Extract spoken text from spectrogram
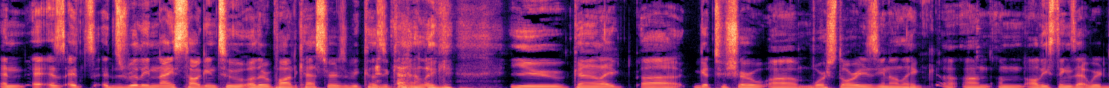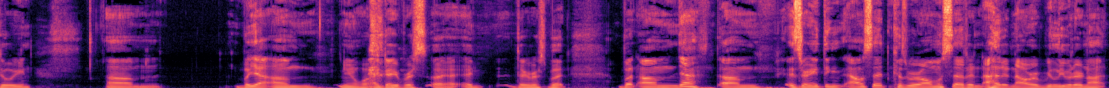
and it's it's it's really nice talking to other podcasters because you kind of like you kind of like uh get to share um, more stories you know like uh, on on all these things that we're doing um but yeah um you know i diverse I, I diverse but But um, yeah. Um, is there anything else that because we're almost at an at an hour, believe it or not.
